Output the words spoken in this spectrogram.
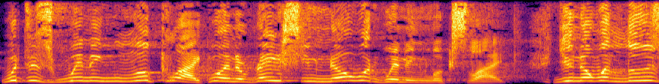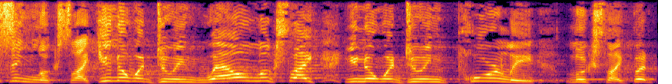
What does winning look like? Well, in a race, you know what winning looks like. You know what losing looks like. You know what doing well looks like. You know what doing poorly looks like. But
